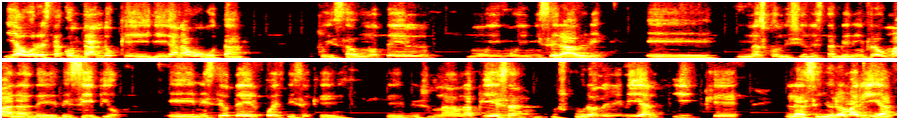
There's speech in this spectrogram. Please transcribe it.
y ahora está contando que llegan a Bogotá pues a un hotel muy, muy miserable, eh, unas condiciones también infrahumanas de, sitio. en este hotel, pues dice que, es una, pieza oscura donde vivían y que la señora María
